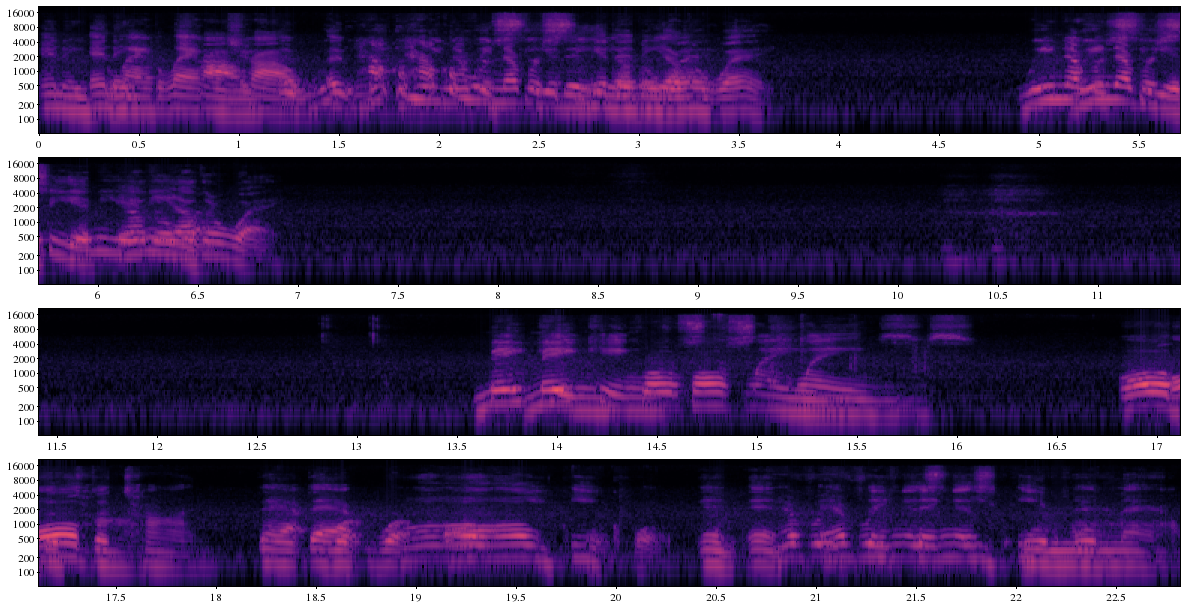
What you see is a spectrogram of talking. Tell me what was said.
and a and black, a black child. child. Uh, Uh, How, How come we never see it any other way? We never, We never see, see it any other way. Making, Making false, false claims, claims all, all the, the time, time that, that we're, we're all equal, and, and everything, everything is is equal now. now.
